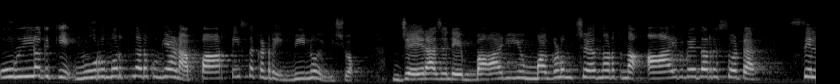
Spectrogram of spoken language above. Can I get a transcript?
ഉള്ളൊതുക്കി മുറുമുറുത്ത് നടക്കുകയാണ് പാർട്ടി സെക്രട്ടറി ബിനോയ് വിശ്വം. ജയരാജന്റെ ഭാര്യയും മകളും ചേർന്ന് നടത്തുന്ന ആയുർവേദ റിസോർട്ട് സിൽ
